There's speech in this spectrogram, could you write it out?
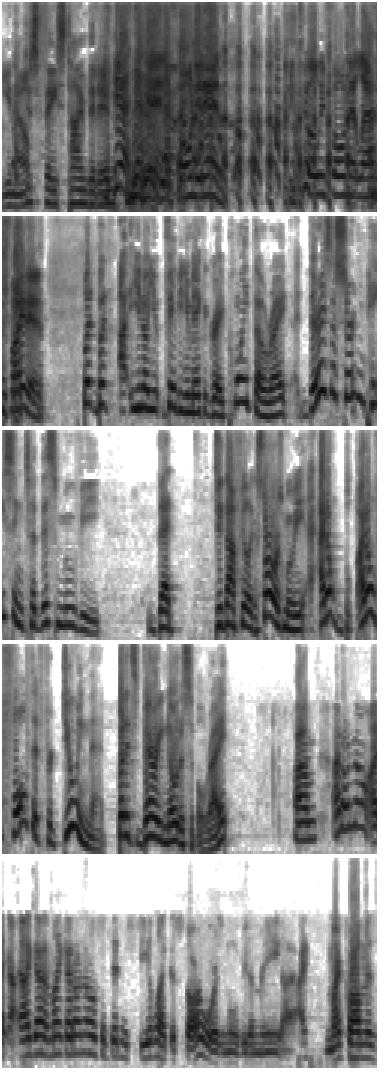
You know, Just FaceTimed it in. yeah, he did. He phoned it in. He totally phoned that last fight in. But but uh, you know, you, Fabian, you make a great point though, right? There is a certain pacing to this movie that did not feel like a Star Wars movie. I- don't I don't fault it for doing that, but it's very noticeable, right? Um, I don't know. I, I, I got Mike. I don't know if it didn't feel like a Star Wars movie to me. I, I my problem is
